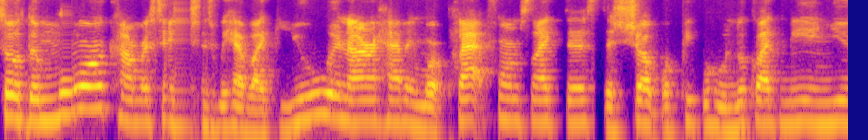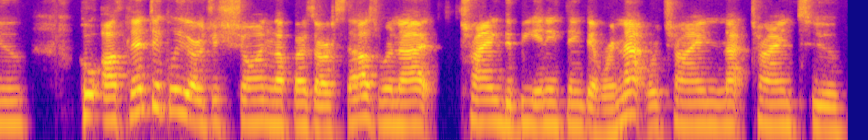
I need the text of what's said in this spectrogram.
So the more conversations we have, like you and I are having more platforms like this that show up with people who look like me and you, who authentically are just showing up as ourselves. We're not trying to be anything that we're not. We're trying not trying to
